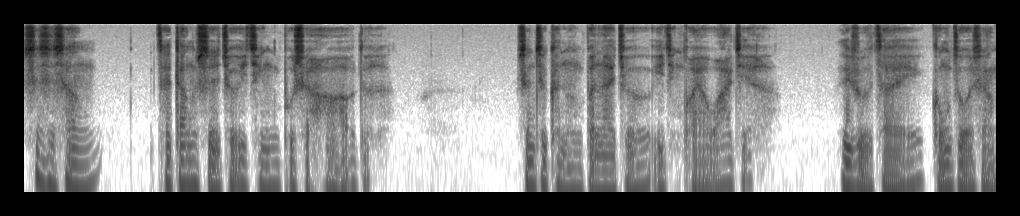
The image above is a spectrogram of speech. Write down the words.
事实上，在当时就已经不是好好的了，甚至可能本来就已经快要瓦解了。例如在工作上，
